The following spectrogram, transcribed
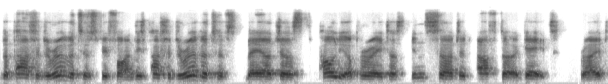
the partial derivatives before, and these partial derivatives, they are just Pauli operators inserted after a gate, right?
